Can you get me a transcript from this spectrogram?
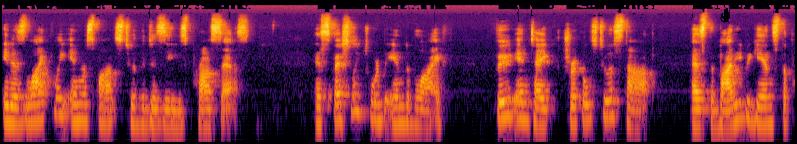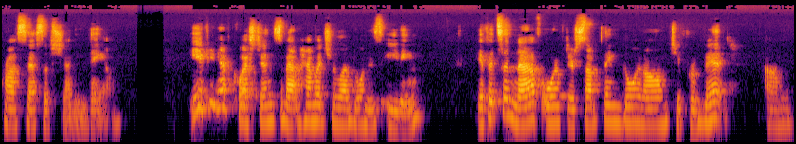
it is likely in response to the disease process especially toward the end of life, food intake trickles to a stop as the body begins the process of shutting down. If you have questions about how much your loved one is eating, if it's enough, or if there's something going on to prevent um,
